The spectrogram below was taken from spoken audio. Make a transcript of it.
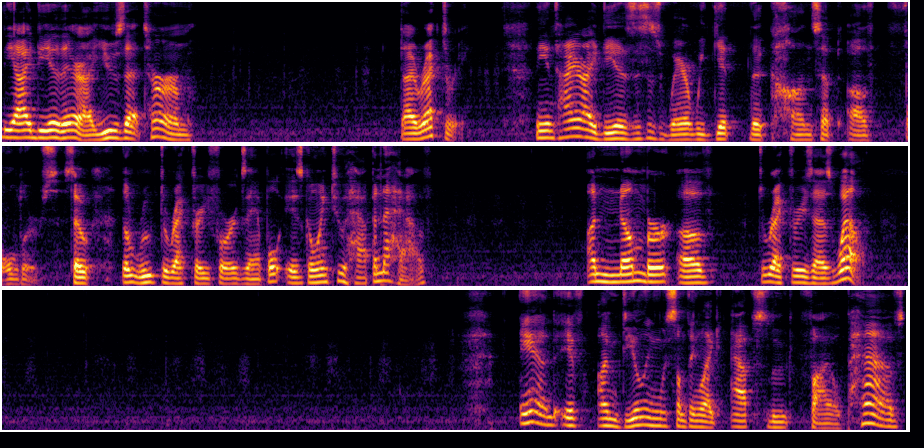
the idea there, I use that term, directory. The entire idea is this is where we get the concept of folders. So the root directory, for example, is going to happen to have a number of directories as well. And if I'm dealing with something like absolute file paths,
